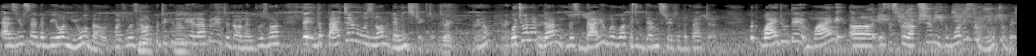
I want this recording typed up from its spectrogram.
as you said, that we all knew about, but was not particularly elaborated on, and was not the, the pattern was not demonstrated. Right. You know Right. what you all have done, this valuable work is you've demonstrated the pattern. But why do they? Why uh, is this corruption? What is the root of it?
